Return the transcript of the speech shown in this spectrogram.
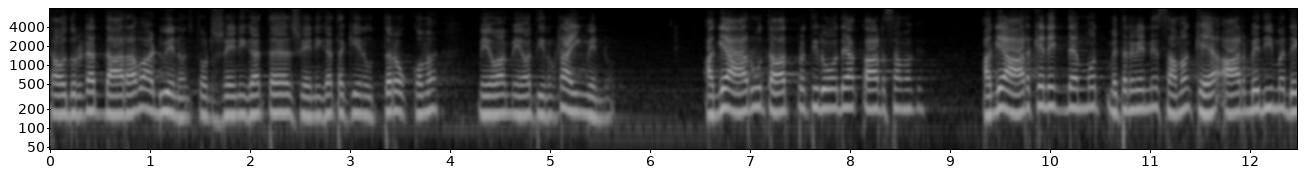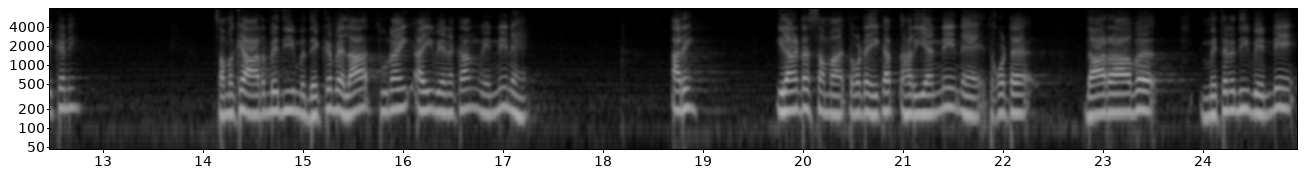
තවදුරටත් ධාරාව අඩු වෙනවා. ඒතකොට ශ්‍රේණිගත ශ්‍රේණිගත කියන උත්තර ඔක්කොම මේවා මේවා තියෙනකොට අයින් වෙන්න ඕනේ. අගේ R තවත් ප්‍රතිරෝධයක් R සමග. අගේ R කෙනෙක් දැම්මොත් මෙතන වෙන්නේ සමකය R බෙදීම දෙකනේ. සමකය R බෙදීම දෙක වෙලා 3යි i වෙනකන් වෙන්නේ නැහැ. හරි. ඊළඟට සම එතකොට ඒකත් හරියන්නේ නැහැ. එතකොට ධාරාව මෙතනදී වෙන්නේ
